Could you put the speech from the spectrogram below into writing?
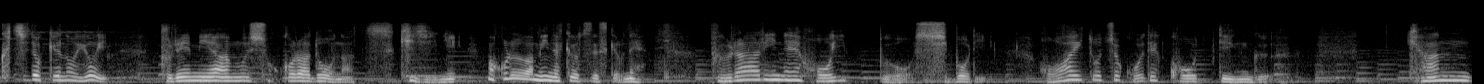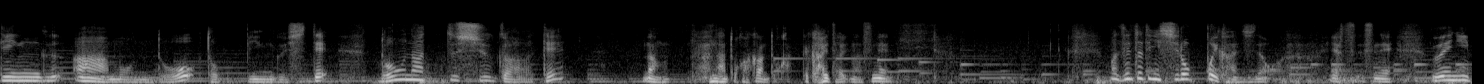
口どけの良いプレミアムショコラドーナツ生地に、まあ、これはみんな共通ですけどね、プラリネホイップを絞り、ホワイトチョコでコーティング。キャンディングアーモンドをトッピングしてドーナツシュガーでなん なんとかかんとかって書いてありますね、まあ、全体的に白っぽい感じのやつですね。上にいっ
